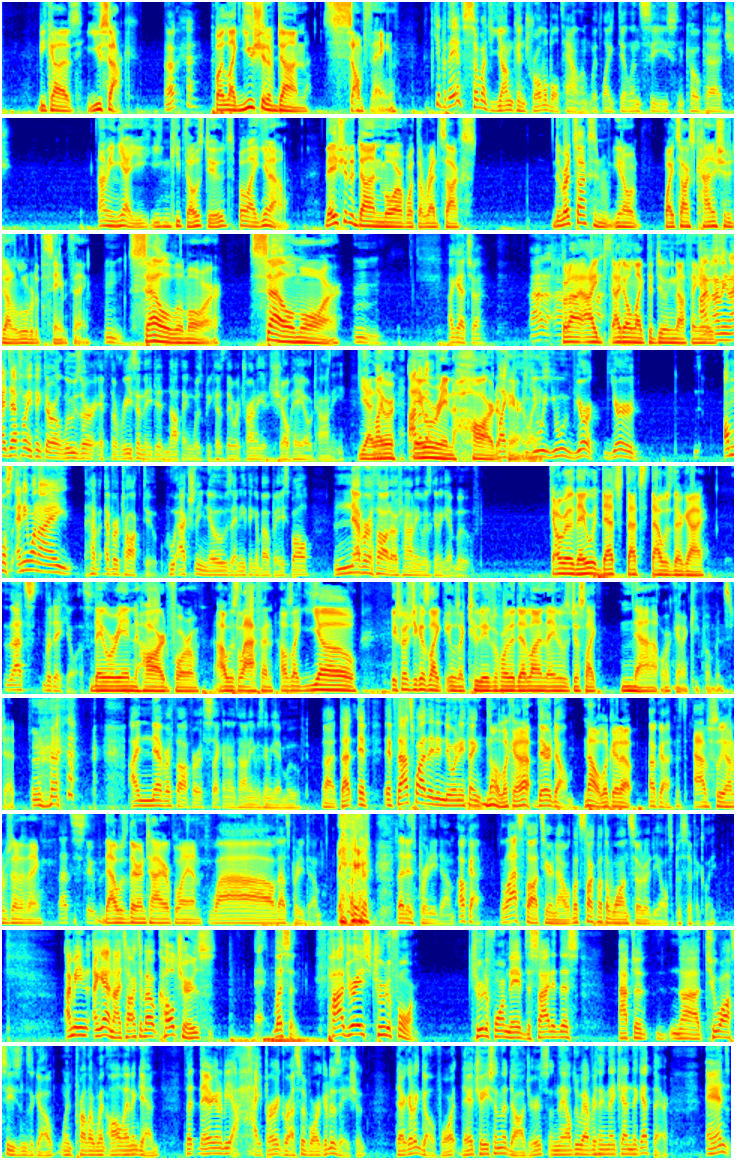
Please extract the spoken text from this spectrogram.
because you suck. Okay. But like, you should have done something. Yeah, but they have so much young, controllable talent with like Dylan Cease and Kopech. I mean, yeah, you, you can keep those dudes, but like, you know, they should have done more of what the Red Sox, the Red Sox and you know White Sox kind of should have done a little bit of the same thing. Mm. Sell a little more, sell more. Mm. I getcha. I, I, But I, I, I don't like the doing nothing. I, was, I mean, I definitely think they're a loser if the reason they did nothing was because they were trying to get Shohei Ohtani. yeah, Like, they were they don't know- were in hard like apparently. you you you're you're almost anyone I have ever talked to who actually knows anything about baseball never thought Ohtani was going to get moved. oh, really? They were. That's that's that was their guy. That's ridiculous. They were in hard for him. I was laughing. I was like, "Yo," especially because like it was like two days before the deadline, and it was just like, "Nah, we're gonna keep him instead." I never thought for a second Ohtani was going to get moved. Uh, that if if that's why they didn't do anything, No, look it up. they're dumb. No, look it up. Okay, It's absolutely 100 percent a thing. that's stupid. That was their entire plan. Wow, that's pretty dumb. that is pretty dumb. Okay, the last thoughts here now. Let's talk about the Juan Soto deal specifically. I mean, again, I talked about cultures. Eh, Listen, Padres true to form. True to form. They have decided this after uh, two off seasons ago when Preller went all in again that they're going to be a hyper aggressive organization. They're going to go for it. They're chasing the Dodgers, and they'll do everything they can to get there. And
